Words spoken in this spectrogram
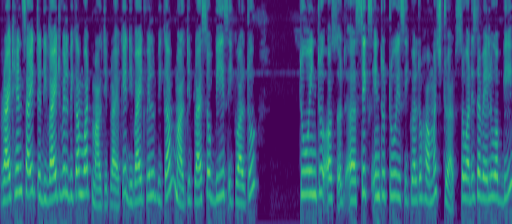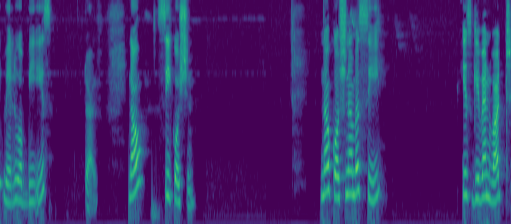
right hand side the divide will become what? Multiply okay? Divide will become multiply. So b is equal to 2 into uh, 6 into 2 is equal to how much? 12 so what is the value of b? Value of b is 12 now c question. Now question number c is given what?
